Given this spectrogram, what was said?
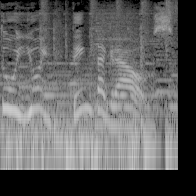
180 graus.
